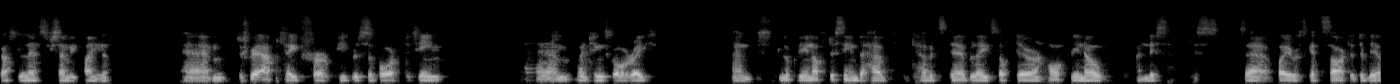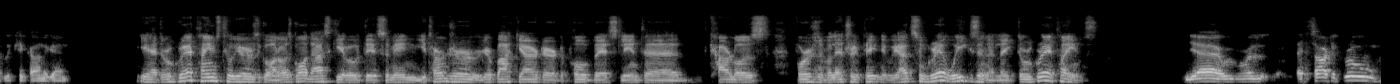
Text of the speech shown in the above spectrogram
Got to the Leinster semi final. Um, there's great appetite for people to support the team um, when things go right and luckily enough, they seem to have to have it stabilised up there, and hopefully now when this this uh, virus gets sorted, to be able to kick on again. Yeah, there were great times two years ago, and I was going to ask you about this. I mean, you turned your, your backyard there, the pub, basically into Carlow's version of electric picnic. We had some great weeks in it. Like there were great times. Yeah, well, it sort of grew,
